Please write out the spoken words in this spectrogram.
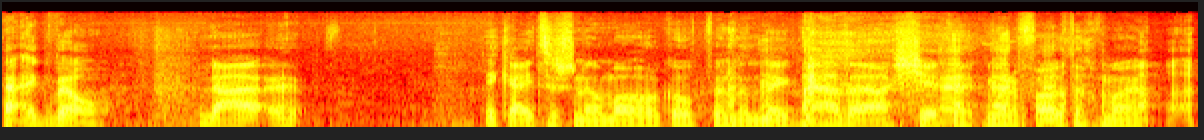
Ja, ik wel. Nou, eh, ik eet er snel mogelijk op en dan denk ik, nou, ah shit, heb ik maar een foto gemaakt.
